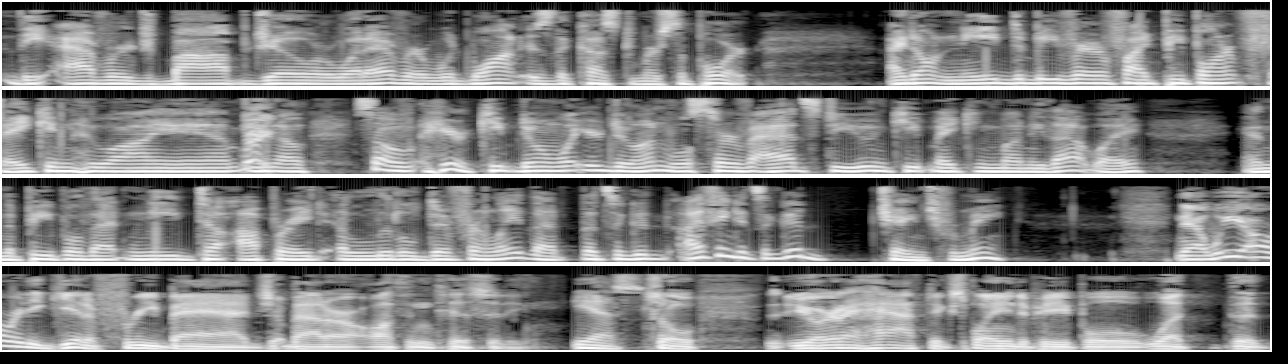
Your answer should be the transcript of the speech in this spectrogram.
the average Bob, Joe, or whatever would want is the customer support. I don't need to be verified. People aren't faking who I am, you know. So here, keep doing what you're doing. We'll serve ads to you and keep making money that way. And the people that need to operate a little differently, that that's a good. I think it's a good change for me. Now we already get a free badge about our authenticity. Yes. So you're going to have to explain to people what the,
